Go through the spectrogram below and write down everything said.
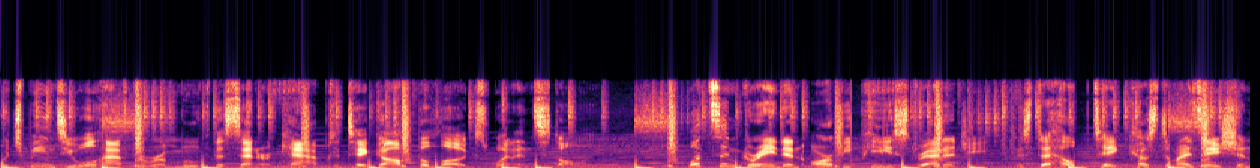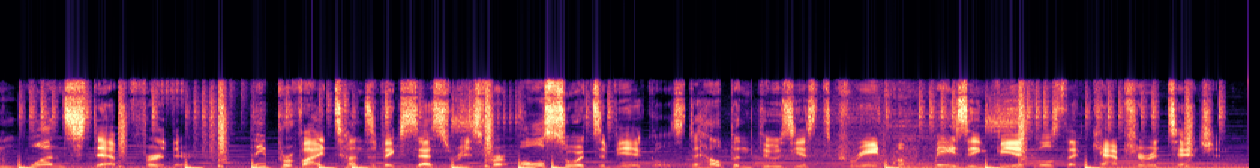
which means you will have to remove the center cap to take off the lugs when installing. What's ingrained in RBP's strategy is to help take customization one step further. They provide tons of accessories for all sorts of vehicles to help enthusiasts create amazing vehicles that capture attention.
